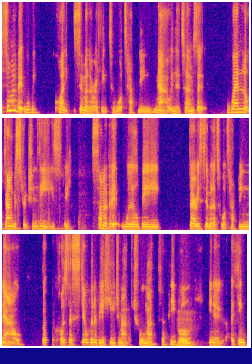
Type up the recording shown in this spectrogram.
some of it will be quite similar, I think, to what's happening now in the terms that when lockdown restrictions ease, some of it will be very similar to what's happening now because there's still going to be a huge amount of trauma for people. Mm. You know, I think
